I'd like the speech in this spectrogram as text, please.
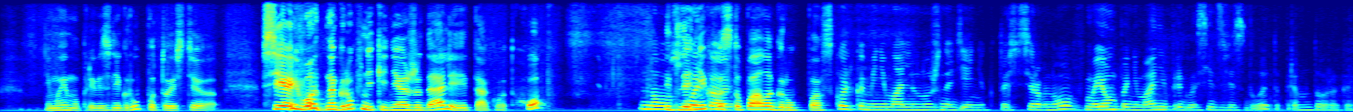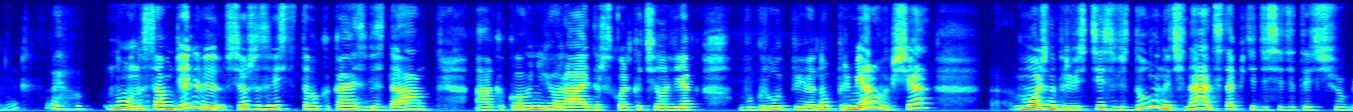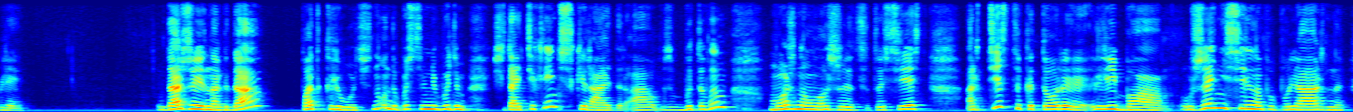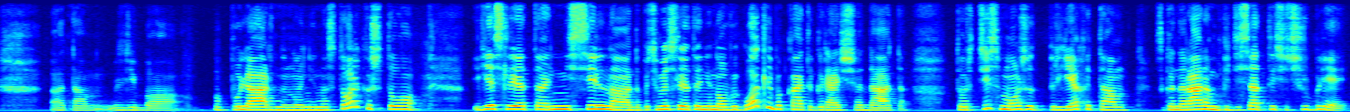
И мы ему привезли группу, то есть э, все его одногруппники не ожидали, и так вот хоп, Ну, и для них сколько- выступала группа. Сколько минимально нужно денег? То есть все равно, в моем понимании, пригласить звезду это прям дорого, нет? Ну, на самом деле, все же зависит от того, какая звезда, а, какой у нее райдер, сколько человек в группе. Ну, к примеру, вообще можно привести звезду, начиная от 150 тысяч рублей. Даже иногда под ключ. Ну, допустим, не будем считать технический райдер, а с бытовым можно уложиться. То есть есть артисты, которые либо уже не сильно популярны, а, там, либо популярны, но не настолько, что если это не сильно, допустим, если это не Новый год, либо какая-то горящая дата, то артист может приехать там с гонораром 50 тысяч рублей.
